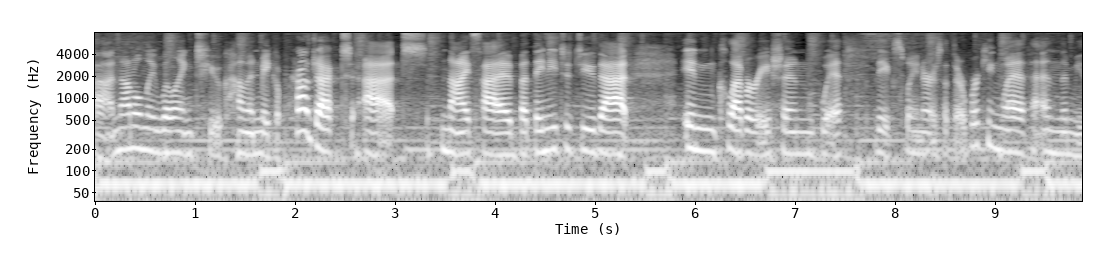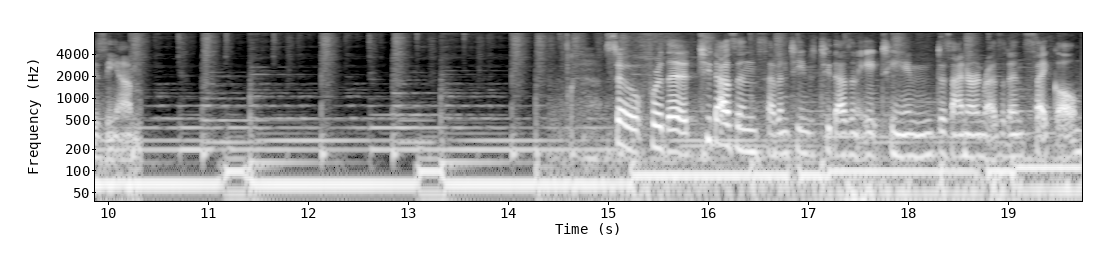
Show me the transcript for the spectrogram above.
uh, not only willing to come and make a project at NYSCI, but they need to do that in collaboration with the explainers that they're working with and the museum. So for the 2017 to 2018 Designer in Residence cycle,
